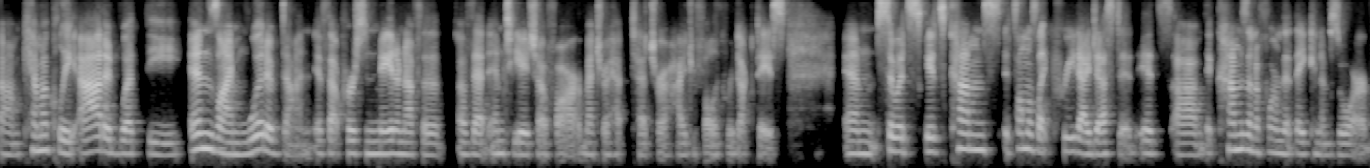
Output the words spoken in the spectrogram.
um, chemically added what the enzyme would have done if that person made enough of, of that MTHFR, metrotetrahydrofolate reductase. And so it's it's comes it's almost like pre-digested. It's um, it comes in a form that they can absorb,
